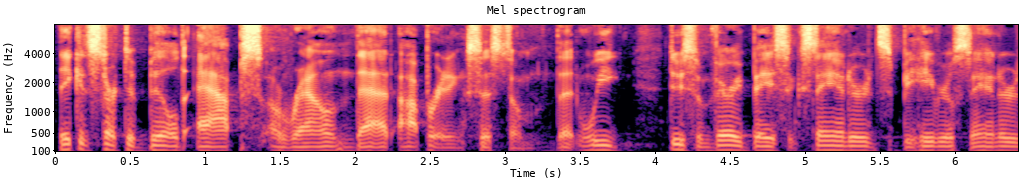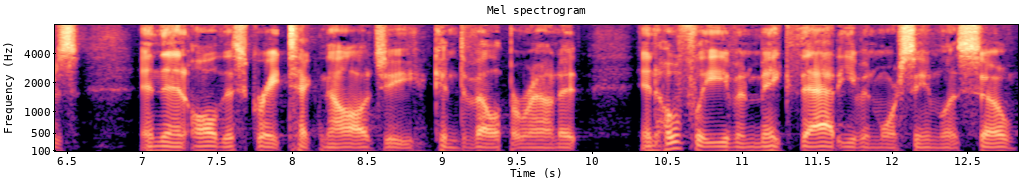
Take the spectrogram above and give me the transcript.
they could start to build apps around that operating system that we do some very basic standards behavioral standards and then all this great technology can develop around it and hopefully even make that even more seamless. So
